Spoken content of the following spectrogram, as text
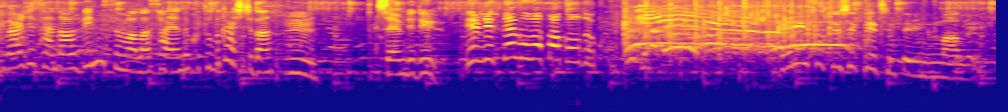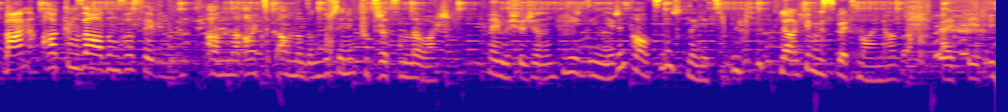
Güvercin sen de az değil misin valla? Sayende kurtulduk aşçıdan. Sevimli değil. Birlikte muvaffak olduk. Ben en çok teşekkür için sevindim vallahi. Ben hakkımızı aldığımıza sevindim. Anla artık anladım. Bu senin fıtratında var. Neymiş o canım? Girdiğin yerin altını üstüne getirmek. Lakin müsbet manada. Ay peri.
